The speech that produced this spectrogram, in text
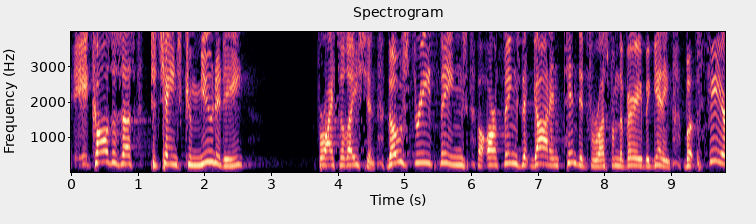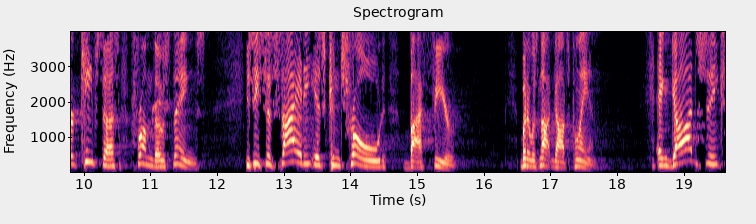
It causes us to change community for isolation. Those three things are things that God intended for us from the very beginning, but fear keeps us from those things. You see, society is controlled by fear, but it was not God's plan. And God seeks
